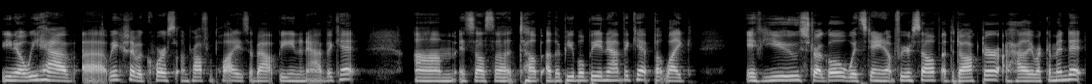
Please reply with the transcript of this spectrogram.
you know, we have uh, we actually have a course on Profitable Pilates about being an advocate. Um, it's also to help other people be an advocate. But like, if you struggle with standing up for yourself at the doctor, I highly recommend it.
